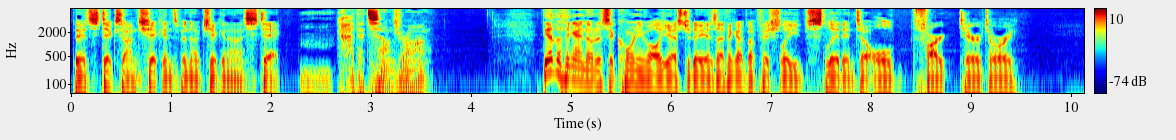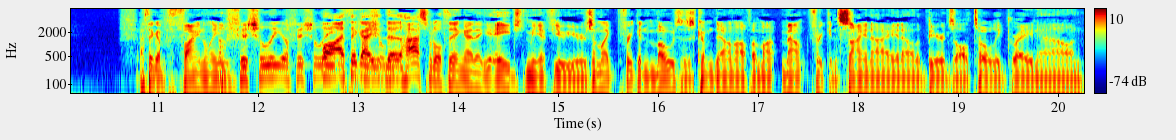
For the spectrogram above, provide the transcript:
They had sticks on chickens, but no chicken on a stick. God, that sounds wrong. The other thing I noticed at Cornyval yesterday is I think I've officially slid into old fart territory. I think I'm finally. Officially, officially. Well, I think I, the hospital thing I think aged me a few years. I'm like freaking Moses come down off of Mount, Mount freaking Sinai. You know, the beard's all totally gray now, and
